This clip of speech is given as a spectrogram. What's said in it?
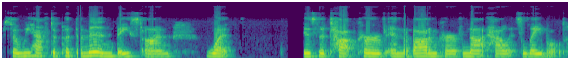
So we have to put them in based on what is the top curve and the bottom curve, not how it's labeled.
